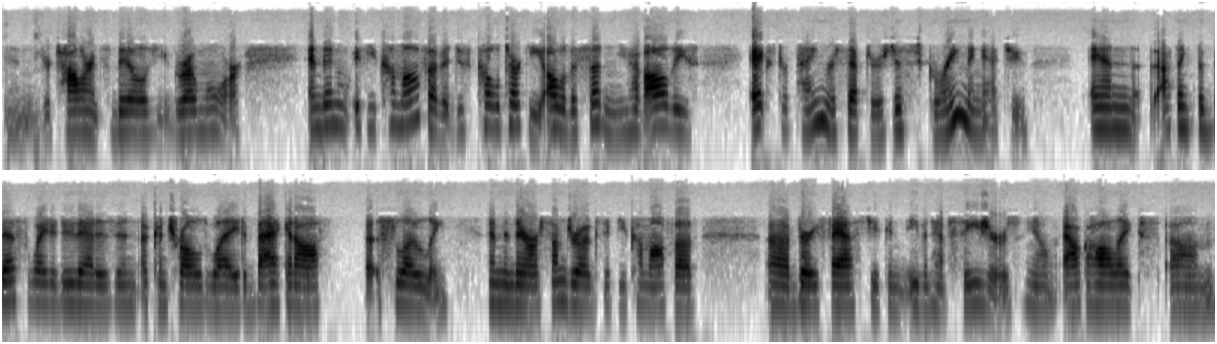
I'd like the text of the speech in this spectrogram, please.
and your tolerance builds. You grow more. And then if you come off of it just cold turkey, all of a sudden you have all these extra pain receptors just screaming at you. And I think the best way to do that is in a controlled way to back it off uh, slowly. And then there are some drugs if you come off of uh, very fast, you can even have seizures. You know, alcoholics, um,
